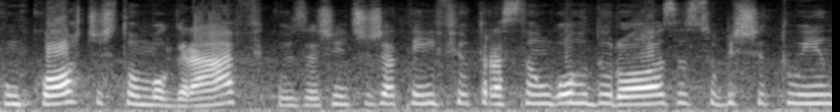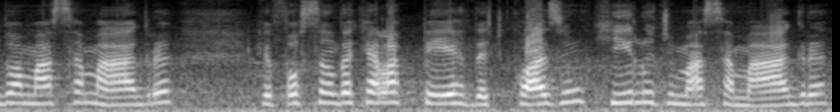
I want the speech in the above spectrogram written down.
com cortes tomográficos, a gente já tem infiltração gordurosa substituindo a massa magra, reforçando aquela perda de quase um quilo de massa magra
